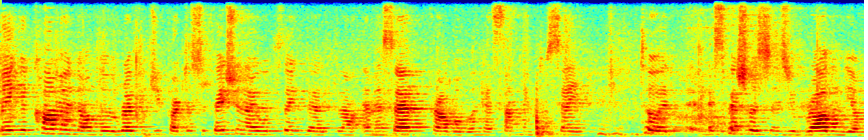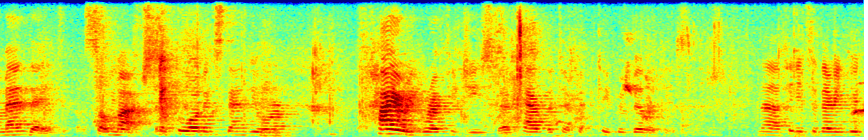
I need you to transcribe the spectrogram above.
make a comment on the refugee participation? I would think that uh, MSF probably has something to say to it, especially since you broadened your mandate so much. So to what extent you are hiring refugees that have the cap capabilities? No, I think it's a very good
